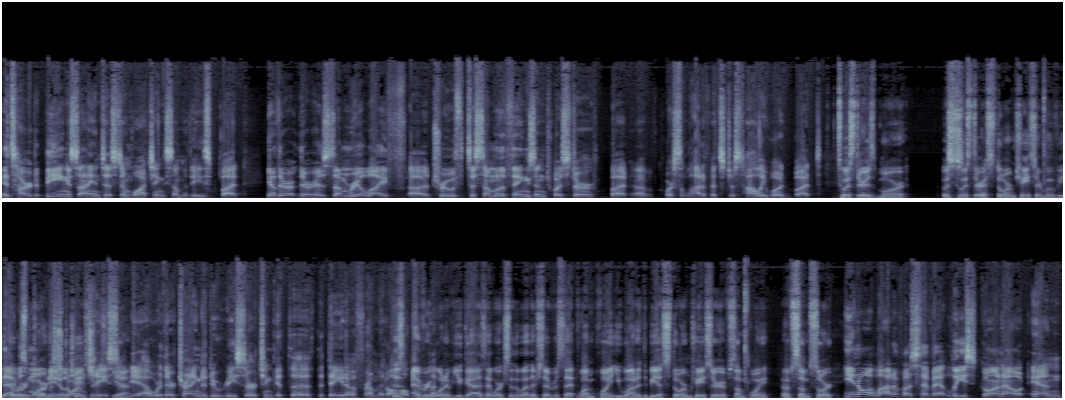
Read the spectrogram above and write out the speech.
It's hard being a scientist and watching some of these, but you know, there there is some real life uh, truth to some of the things in Twister, but uh, of course, a lot of it's just Hollywood. But Twister is more. Was Twister a storm chaser movie? That they was more tornado of a storm chasers? chaser. Yeah. yeah. where they're trying to do research and get the, the data from it all. Does every but, one of you guys that works in the weather service at one point you wanted to be a storm chaser of some point of some sort? You know, a lot of us have at least gone out and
